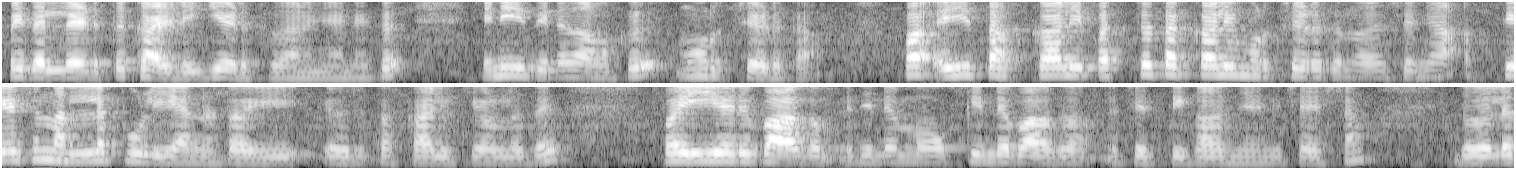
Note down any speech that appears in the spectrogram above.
അപ്പോൾ ഇതെല്ലാം എടുത്ത് കഴുകി എടുത്തതാണ് ഞാനിത്. ഇനി ഇതിനെ നമുക്ക് മുറിച്ചെടുക്കാം. അപ്പോൾ ഈ തക്കാളി പച്ച തക്കാളി മുറിച്ചെടുക്കുന്നതെന്ന് വെച്ച് കഴിഞ്ഞാൽ അത്യാവശ്യം നല്ല പുളിയാണ് കേട്ടോ ഈ ഒരു തക്കാളിക്ക് ഉള്ളത്. അപ്പോൾ ഈ ഒരു ഭാഗം ഇതിന്റെ മൂക്കിന്റെ ഭാഗം ചെത്തി കളഞ്ഞതിന് ശേഷം ഇതുപോലെ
